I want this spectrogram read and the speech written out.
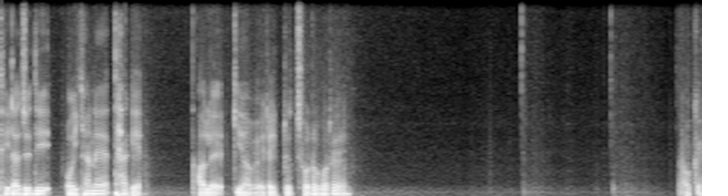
থিটা যদি ওইখানে থাকে, তাহলে কি হবে? এটা একটু ছোট করে। ওকে।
